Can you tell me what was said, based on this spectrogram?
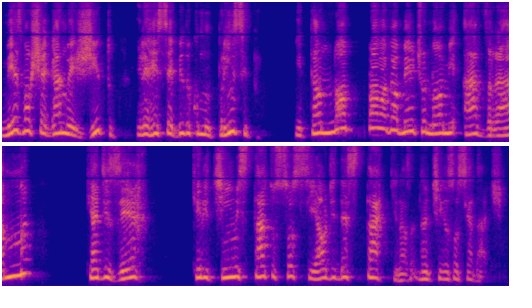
Mesmo ao chegar no Egito, ele é recebido como um príncipe. Então, no, provavelmente o nome Avram quer dizer que ele tinha um status social de destaque na, na antiga sociedade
